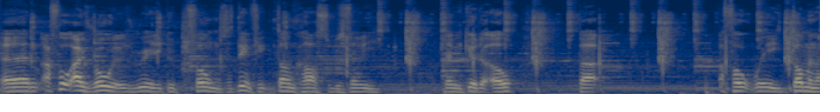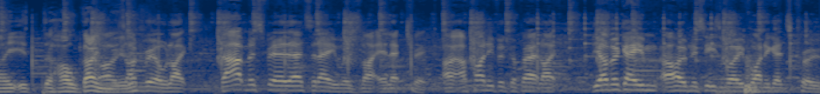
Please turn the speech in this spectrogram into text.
Um, I thought overall it was a really good performance. I didn't think Doncaster was very, very good at all, but I thought we dominated the whole game. Oh, really. it's unreal. Like the atmosphere there today was like electric. I, I, can't even compare it. Like the other game at home this season where we won against Crewe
